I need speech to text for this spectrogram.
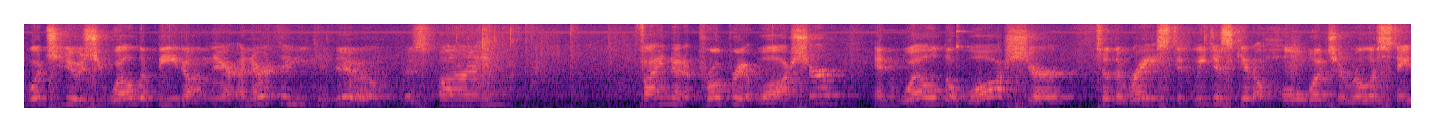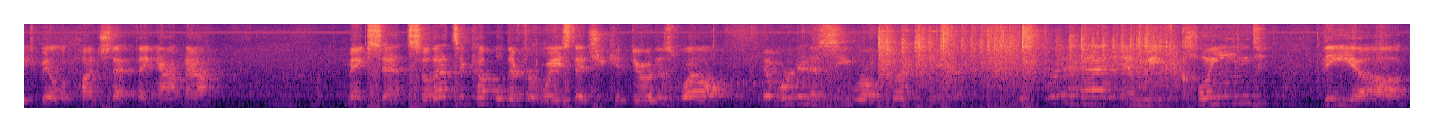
what you do is you weld a bead on there. Another thing you can do is find find an appropriate washer and weld a washer to the race. Did we just get a whole bunch of real estate to be able to punch that thing out now? Makes sense. So that's a couple different ways that you can do it as well. And we're going to see real quick here. We went ahead and we cleaned the uh,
